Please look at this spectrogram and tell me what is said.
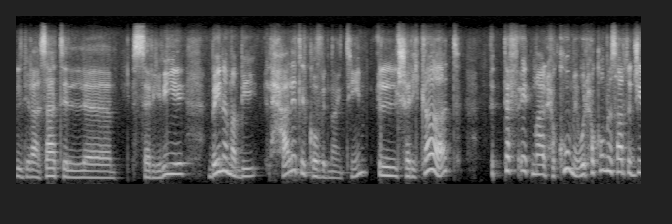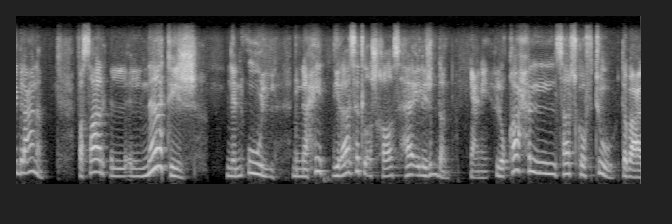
الدراسات السريرية. بينما بحالة الكوفيد 19 الشركات اتفقت مع الحكومة والحكومة صارت تجيب العالم. فصار الناتج لنقول من ناحية دراسة الأشخاص هائلة جدا. يعني لقاح السارس كوف 2 تبع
